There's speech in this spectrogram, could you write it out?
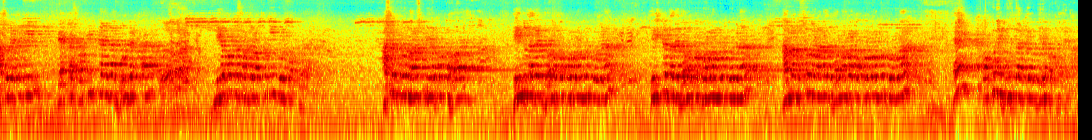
আসলে এটা কি ব্যাখ্যা সঠিক না ভুল ব্যাখ্যা? নিরাপত্তা শব্দের অর্থ কি? করতে আসলে কোনো মানুষকে নিরাপত্তা হয় হিন্দু তাদের ধর্মপক্ষ অবলম্বন করবে না। খ্রিস্টান তাদের ধর্মপক্ষ অবলম্বন করবে না। আমরা মুসলমান আমাদের ধর্ম, আমরা পক্ষ অবলম্বন করব না। হ্যাঁ কখনই বুঝতে বুঝদার কেউ নিরপেক্ষ হয় না।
